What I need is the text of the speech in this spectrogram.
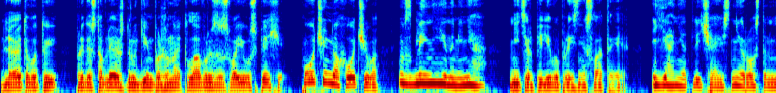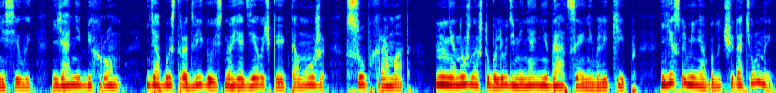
«Для этого ты предоставляешь другим пожинать лавры за свои успехи? Очень находчиво». «Взгляни на меня», — нетерпеливо произнесла Тея. Я не отличаюсь ни ростом, ни силой. Я не бихром. Я быстро двигаюсь, но я девочка и к тому же субхромат. Мне нужно, чтобы люди меня недооценивали, Кип. Если меня будут считать умной,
